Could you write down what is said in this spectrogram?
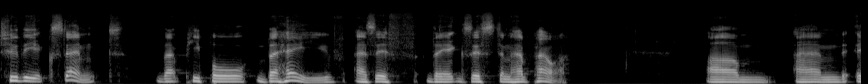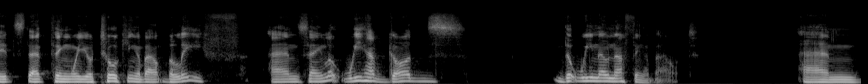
to the extent that people behave as if they exist and have power. Um, and it's that thing where you're talking about belief and saying, look, we have gods that we know nothing about. And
